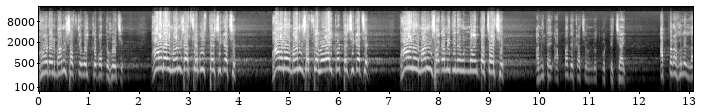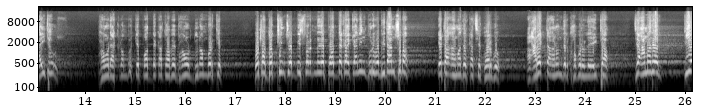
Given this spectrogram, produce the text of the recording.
ভাঙড়ের মানুষ আজকে ঐক্যবদ্ধ হয়েছে। ভাঙড়ের মানুষ আজকে বুঝতে শিখেছে। ভাঙড়ের মানুষ আজকে লড়াই করতে শিখেছে। ভাঙড়ের মানুষ আগামী দিনে উন্নয়নটা চাইছে। আমি তাই আপনাদের কাছে অনুরোধ করতে চাই, আপনারা হলে লাইট হাউস ভাঙড় এক নম্বরকে পথ দেখাতে হবে ভাঙড় দু নম্বরকে। গোটা দক্ষিণ চব্বিশ পরগনায় যে পথ দেখায় ক্যানিং পূর্ব বিধানসভা, এটা আমাদের কাছে গর্ব। আর আরেকটা আনন্দের খবর হলো এইটা, যে আমাদের প্রিয়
